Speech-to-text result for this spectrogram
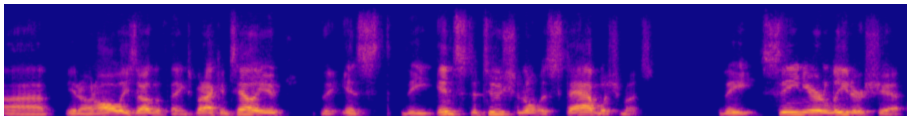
uh, you know, and all these other things. But I can tell you, the it's the institutional establishments, the senior leadership,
